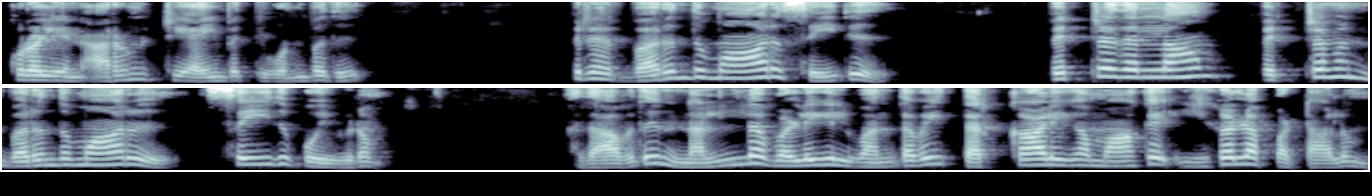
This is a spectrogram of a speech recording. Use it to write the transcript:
குரல் எண் அறுநூற்றி ஐம்பத்தி ஒன்பது. பிறர் வருந்துமாறு செய்து பெற்றதெல்லாம் பெற்றவன் வருந்துமாறு செய்து போய்விடும். அதாவது நல்ல வழியில் வந்தவை தற்காலிகமாக இகழப்பட்டாலும்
